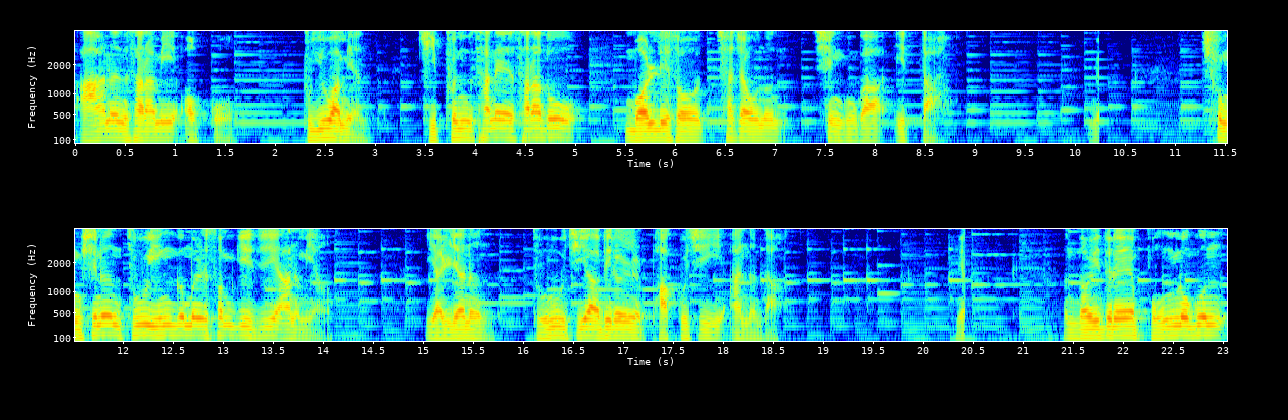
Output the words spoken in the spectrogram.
아는 사람이 없고 부유하면 깊은 산에 살아도 멀리서 찾아오는 친구가 있다. 충신은 두 임금을 섬기지 않으며 열려는 두 지아비를 바꾸지 않는다. 너희들의 복록은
